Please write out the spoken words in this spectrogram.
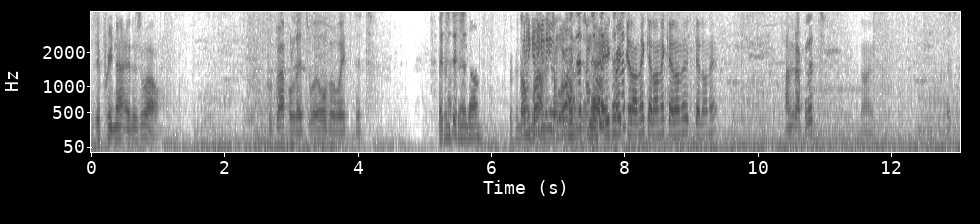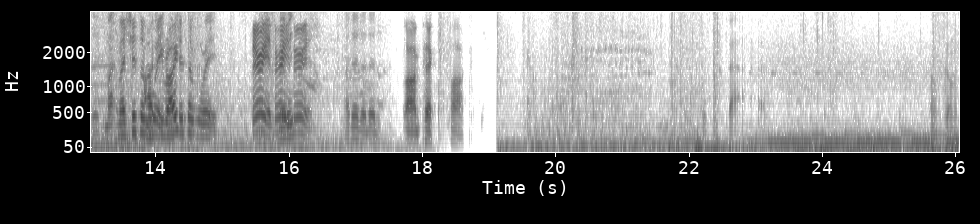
Is it pre-netted as well? We grapple it, we overweight it. It's, Griffin's it's, going down. Griffin's don't going grab down. it, don't grab it. That's- don't Yeah, grab hey, it. quick, get on it, get on it, get on it, get on it. And Grapple it. nice. That's it. My, my shit's Actually, overweight. My right? shit's overweight. Bury it, bury it, Ready? bury it. I did, I did. Oh, I'm picked. Fuck. Oh, I'm coming.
